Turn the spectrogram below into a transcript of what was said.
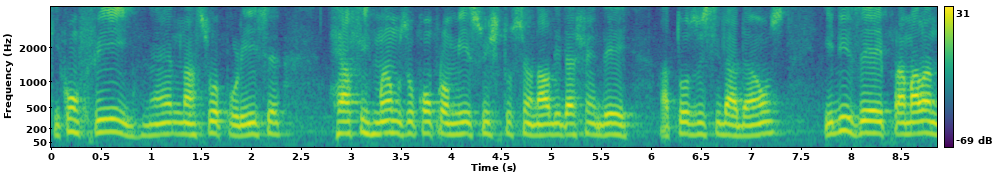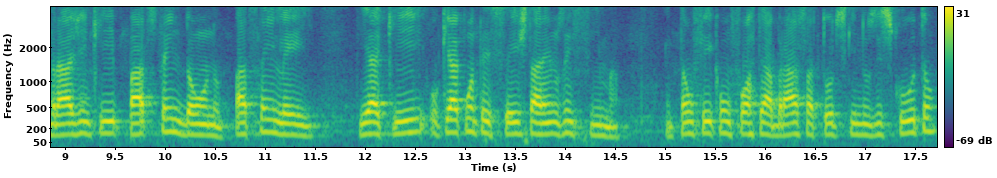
que confie né, na sua polícia, reafirmamos o compromisso institucional de defender a todos os cidadãos e dizer para a malandragem que Patos tem dono, Patos tem lei. E aqui o que acontecer estaremos em cima. Então fica um forte abraço a todos que nos escutam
